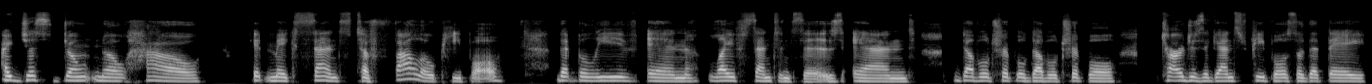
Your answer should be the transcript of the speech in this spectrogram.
I just don't know how it makes sense to follow people that believe in life sentences and double, triple, double, triple charges against people so that they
